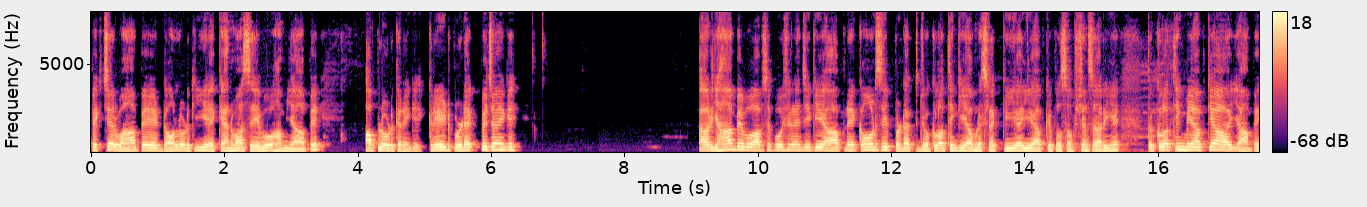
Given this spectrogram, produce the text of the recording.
پکچر وہاں پہ ڈاؤن لوڈ کی ہے کینوا سے وہ ہم یہاں پہ اپلوڈ کریں گے۔ کریٹ پروڈکٹ پہ جائیں گے۔ اور یہاں پہ وہ آپ سے پوچھ رہے ہیں جی کہ آپ نے کون سی پروڈکٹ جو کلوتھنگ کی آپ نے سلیکٹ کی ہے، یہ آپ کے پاس آپشنس آ رہی ہیں۔ تو کلوتھنگ میں آپ کیا یہاں پہ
